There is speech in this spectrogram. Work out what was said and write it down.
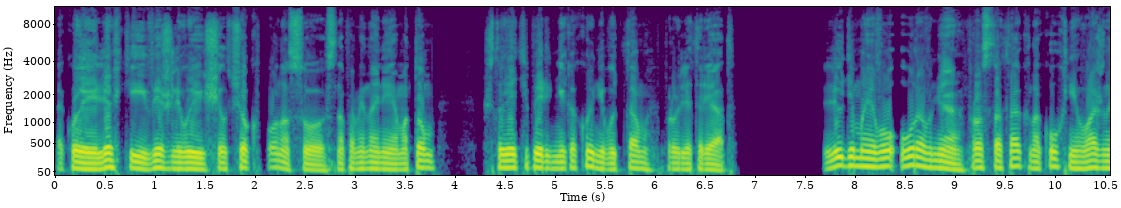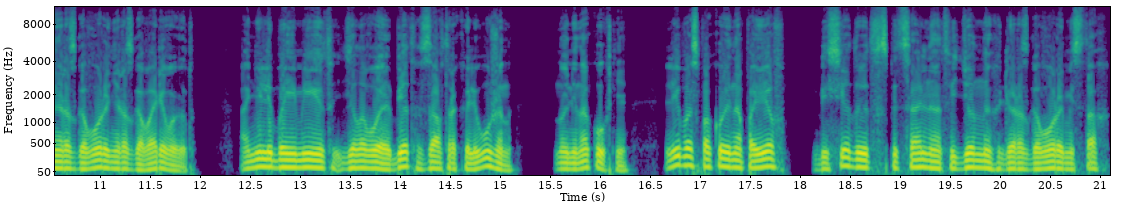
такой легкий вежливый щелчок по носу с напоминанием о том, что я теперь не какой-нибудь там пролетариат. Люди моего уровня просто так на кухне важные разговоры не разговаривают. Они либо имеют деловой обед, завтрак или ужин, но не на кухне, либо, спокойно поев, беседуют в специально отведенных для разговора местах.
